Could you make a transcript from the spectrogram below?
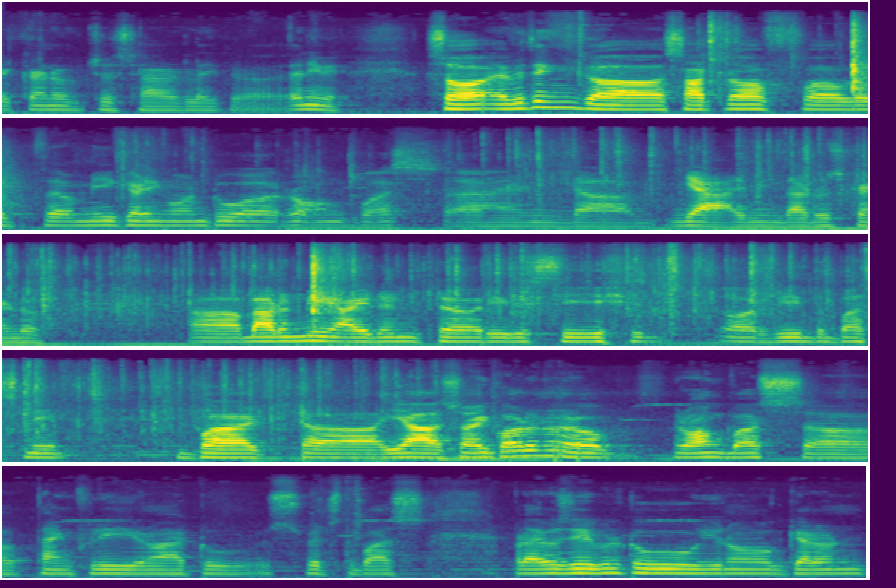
i kind of just had like uh, anyway. So everything uh, started off uh, with me getting onto a wrong bus and um, yeah i mean that was kind of bad on me. I didn't really see or read the bus name. But yeah so i got on a wrong bus. Thankfully you know i had to switch the bus. But i was able to you know get on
